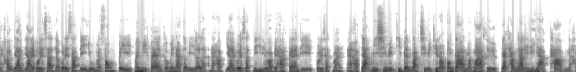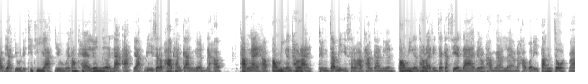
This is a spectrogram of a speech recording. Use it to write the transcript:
นะครับอยากย้ายบริษัทแล้วบริษัทนี้อยู่มา 2 ปี ไม่มีแฟนก็ไม่น่าจะมีแล้วแหละนะครับย้ายบริษัทหนีดีกว่าไปหาแฟนที่บริษัทใหม่นะครับอยากมีชีวิตที่เป็นแบบชีวิตที่เราต้องการมากๆ คือ อยากทำงานที่อยากทำนะครับอยากอยู่ในที่ที่อยากอยู่ไม่ต้องแคร์เรื่องเงินนะอะอยากมีอิสรภาพทางการเงินนะครับ ทำไงครับ ต้องมีเงินเท่าไหร่ถึงจะมีอิสรภาพทางการเงิน ต้องมีเงินเท่าไหร่ถึงจะเกษียณได้ไม่ต้องทำงานแล้วนะครับ วันนี้ตั้งโจทย์มา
